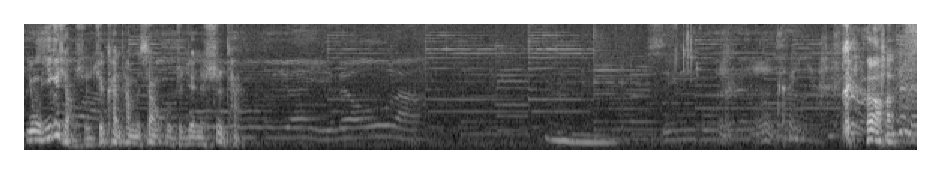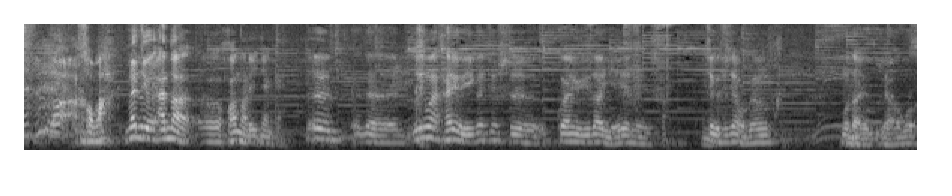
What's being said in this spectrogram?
用一个小时去看他们相互之间的试探。哇，好吧，那就按照呃黄导的意见改。呃呃，另外还有一个就是关于到爷爷那一场，这个之前我跟穆导也聊过，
